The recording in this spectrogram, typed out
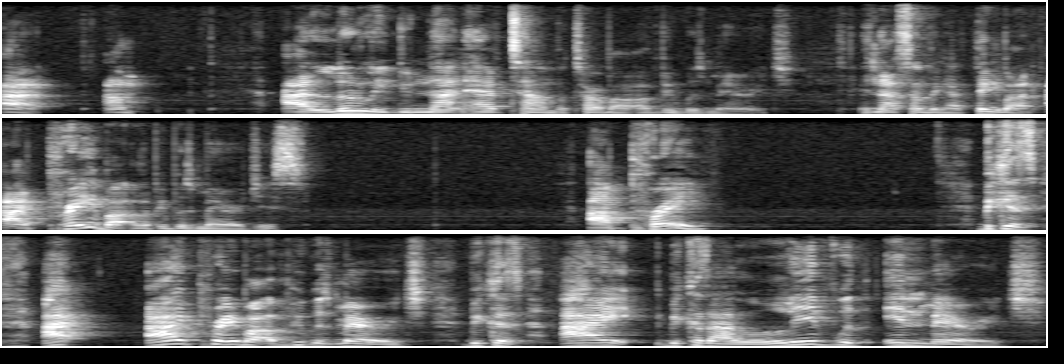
I I'm I literally do not have time to talk about other people's marriage. It's not something I think about. I pray about other people's marriages. I pray because I I pray about other people's marriage because I because I live within marriage.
